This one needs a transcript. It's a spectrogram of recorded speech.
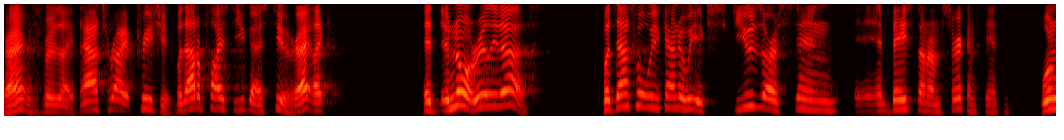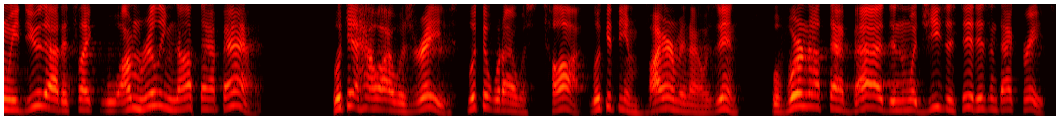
Right? Like, that's right, preach it. But that applies to you guys too, right? Like, it, no, it really does. But that's what we kind of we excuse our sin eh, based on our circumstances. When we do that, it's like, well, I'm really not that bad. Look at how I was raised. Look at what I was taught. Look at the environment I was in. Well, if we're not that bad, then what Jesus did isn't that great.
